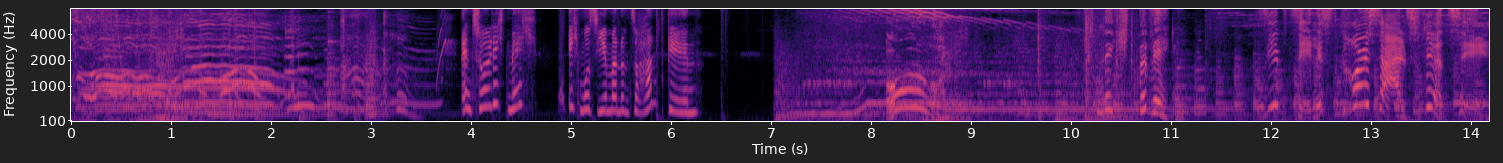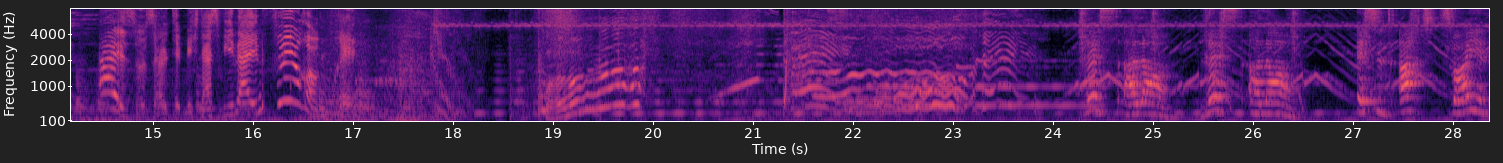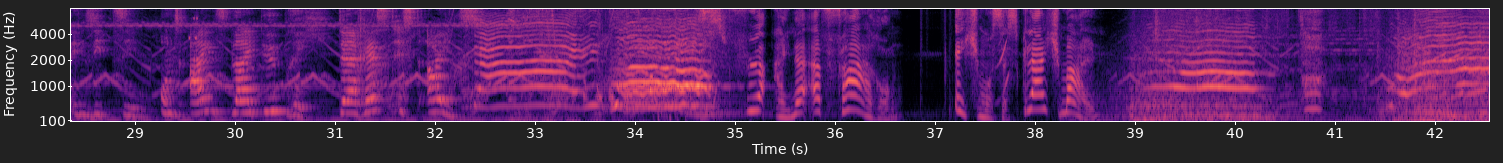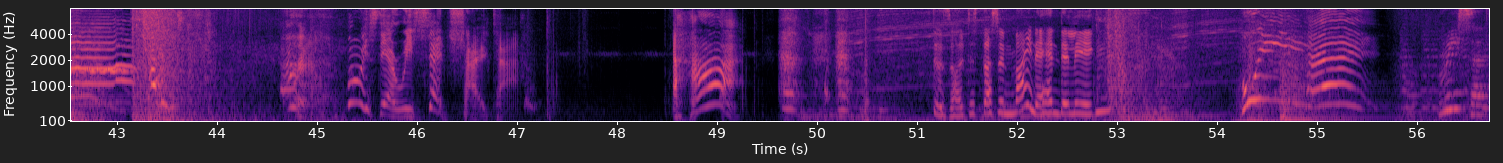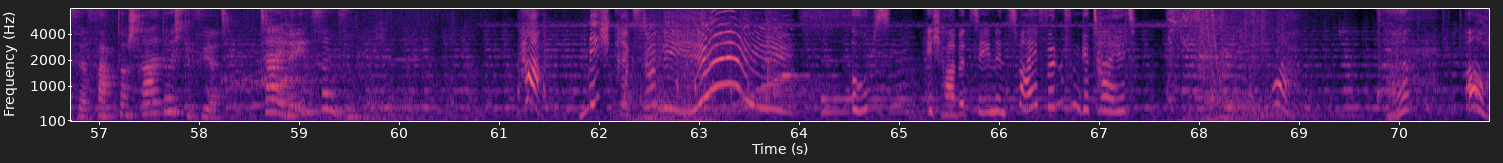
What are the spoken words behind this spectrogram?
Entschuldigt mich, ich muss jemandem zur Hand gehen. Oh. Nicht bewegen. 17 ist größer als 14. Also sollte mich das wieder in Führung bringen. Restalarm! Restalarm! Es sind acht Zweien in 17 und eins bleibt übrig. Der Rest ist eins. Was für eine Erfahrung. Ich muss es gleich malen. Wo ist der Reset-Schalter? Aha! Du solltest das in meine Hände legen. Hui! Reset für Faktorstrahl durchgeführt. Teile in Fünfen. Ha! Mich kriegst du nie. Ups, ich habe 10 in zwei Fünfen geteilt. Oh. Hä? Oh.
